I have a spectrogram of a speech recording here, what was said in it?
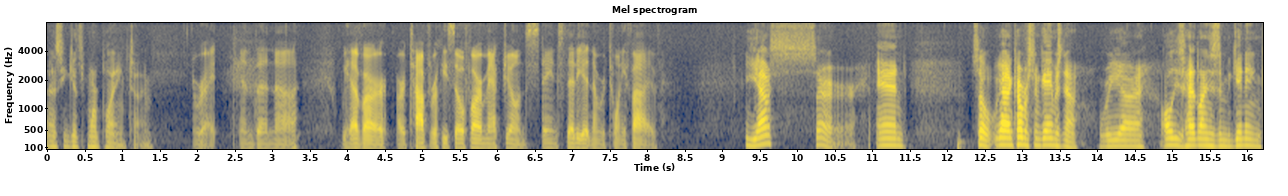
as he gets more playing time. right. And then uh, we have our our top rookie so far, Mac Jones, staying steady at number twenty-five. Yes, sir. And so we gotta cover some games now. We are all these headlines in the beginning,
